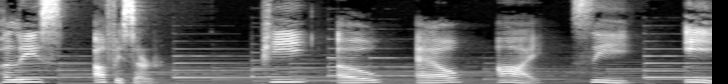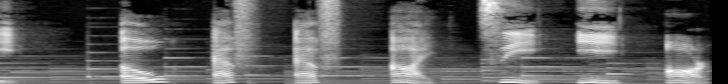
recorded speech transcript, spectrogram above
police officer P O L I C E O F F I C E R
